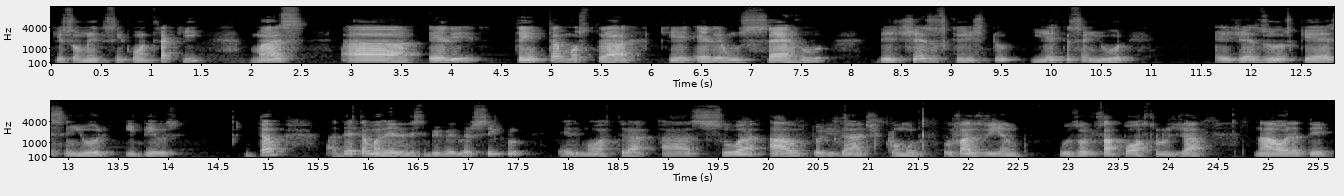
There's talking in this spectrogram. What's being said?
que somente se encontra aqui, mas ah, ele tenta mostrar que ele é um servo de Jesus Cristo e este Senhor é Jesus que é Senhor e Deus. Então, desta maneira, nesse primeiro versículo, ele mostra a sua autoridade, como o faziam os outros apóstolos já na hora de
